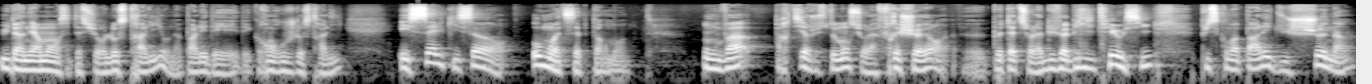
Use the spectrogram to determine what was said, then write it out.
eu dernièrement, c'était sur l'Australie, on a parlé des, grands rouges d'Australie. Et celle qui sort au mois de septembre, on va partir justement sur la fraîcheur, euh, peut-être sur la buvabilité aussi, puisqu'on va parler du chenin.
